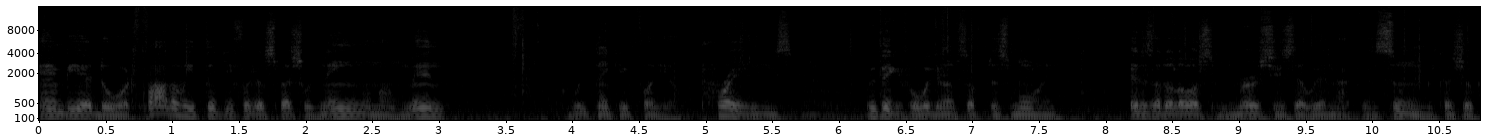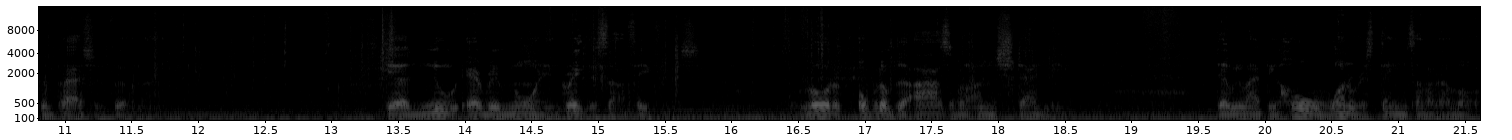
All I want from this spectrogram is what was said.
and be adored? Father, we thank you for your special name among men. We thank you for your praise. We thank you for waking us up this morning. It is of the Lord's mercies that we are not consumed because your compassion fail not. They new every morning. Great is our faithfulness. Lord, open up the eyes of our understanding that we might behold wondrous things out of the Lord.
